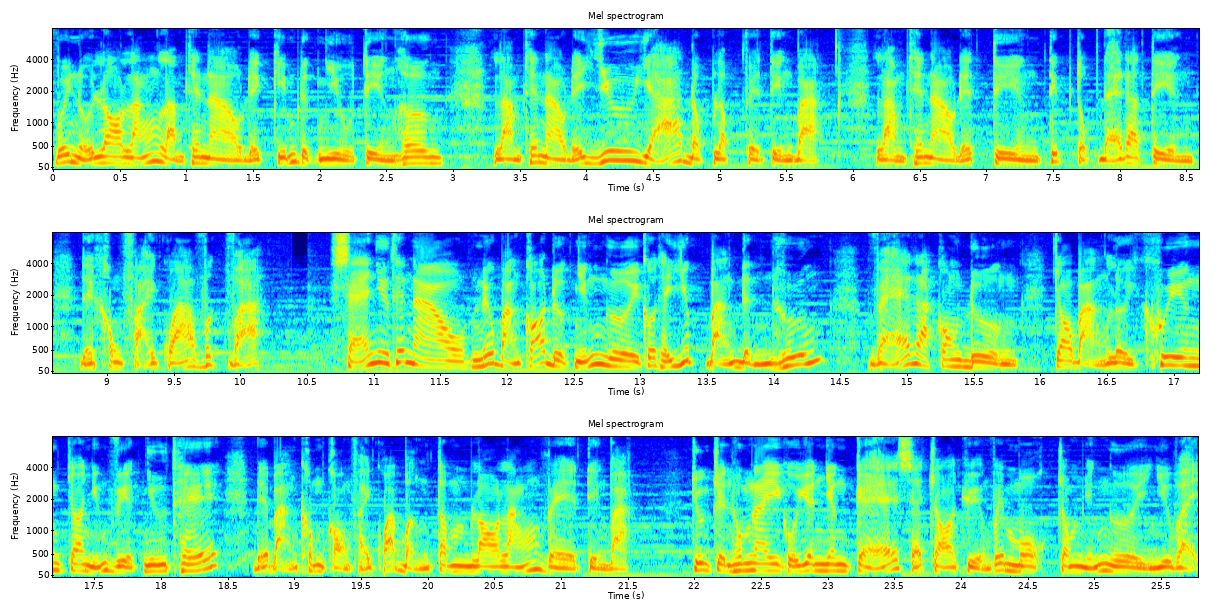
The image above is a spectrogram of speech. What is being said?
với nỗi lo lắng làm thế nào để kiếm được nhiều tiền hơn, làm thế nào để dư giả độc lập về tiền bạc, làm thế nào để tiền tiếp tục đẻ ra tiền để không phải quá vất vả sẽ như thế nào nếu bạn có được những người có thể giúp bạn định hướng vẽ ra con đường cho bạn lời khuyên cho những việc như thế để bạn không còn phải quá bận tâm lo lắng về tiền bạc? Chương trình hôm nay của doanh nhân kể sẽ trò chuyện với một trong những người như vậy.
